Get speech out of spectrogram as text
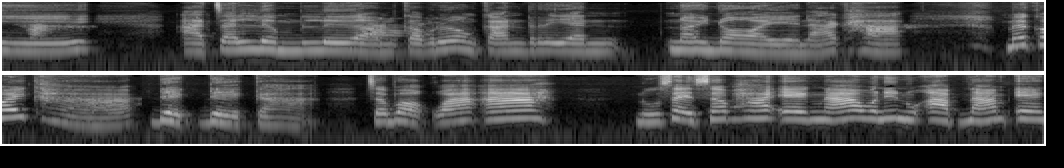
นี้ อาจจะเหลื่อมใช่ๆกับเรื่องของการเรียนหน่อยๆนะคะแม่ก้อยขาเด็กๆอะจะบอกว่าอะหนูใส่เสื้อผ้าเองนะ วันนี้หนูอาบน้ำเอง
